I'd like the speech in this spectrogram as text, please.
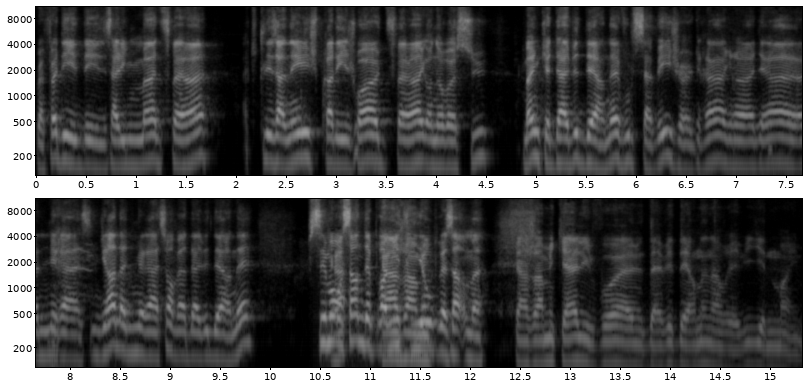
Je me fais des, des alignements différents. À toutes les années, je prends des joueurs différents qu'on a reçus. Même que David Dernay, vous le savez, j'ai un grand, grand, grand admiration, une grande admiration envers David Dernay. C'est mon centre de premier trio présentement. Quand Jean-Michel il voit euh, David Dernay dans la vraie vie, il est de même.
